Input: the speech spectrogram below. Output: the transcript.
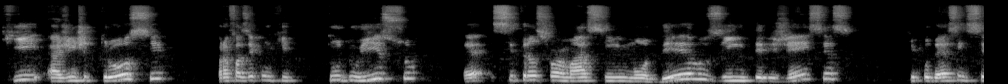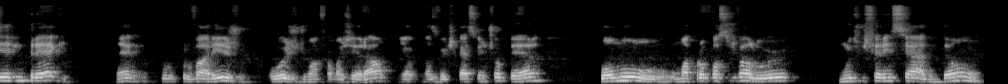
que a gente trouxe para fazer com que tudo isso é, se transformasse em modelos e inteligências que pudessem ser entregue né, para o varejo, hoje, de uma forma geral, nas verticais que a gente opera, como uma proposta de valor muito diferenciada. Então,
